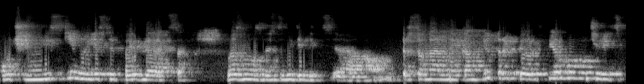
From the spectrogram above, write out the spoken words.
очень низкий, но если появляется возможность выделить э, персональные компьютеры, в первую очередь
